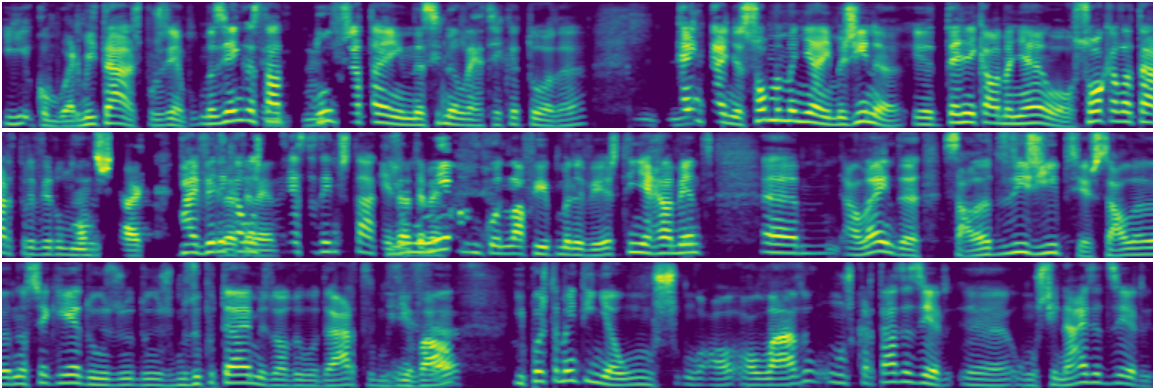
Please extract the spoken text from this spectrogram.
e, como o Hermitage, por exemplo, mas é engraçado, uhum. o Louvre já tem na sinalética toda, uhum. quem tenha só uma manhã, imagina, eh, tem aquela manhã ou só aquela tarde para ver o Louvre, vai ver Exatamente. aquelas peças em destaque. Exatamente. Eu lembro-me quando lá fui a primeira vez, tinha realmente, um, além da sala dos egípcios, sala não sei o quê, dos, dos mesopotâmios ou do, da arte medieval, e depois também tinha uns, um, ao, ao, lado uns cartazes a dizer, uh, uns sinais a dizer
